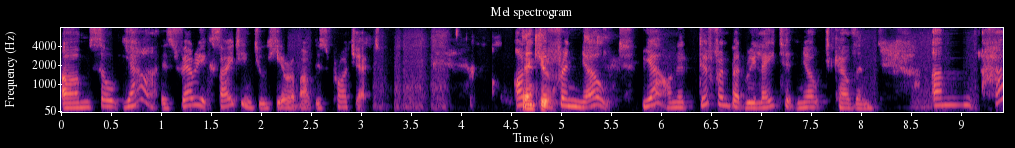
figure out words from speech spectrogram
Um, so yeah, it's very exciting to hear about this project. On Thank a different note, yeah, on a different but related note, Kelvin, um, how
